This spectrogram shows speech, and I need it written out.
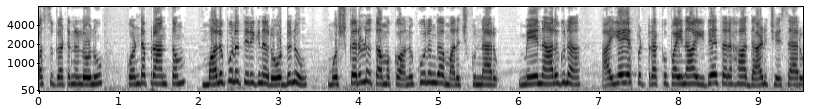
బస్సు ఘటనలోనూ కొండ ప్రాంతం మలుపులు తిరిగిన రోడ్డును ముష్కరులు తమకు అనుకూలంగా మలుచుకున్నారు. మే నాలుగున ఐఏఎఫ్ ట్రక్కు పైన ఇదే తరహా దాడి చేశారు.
